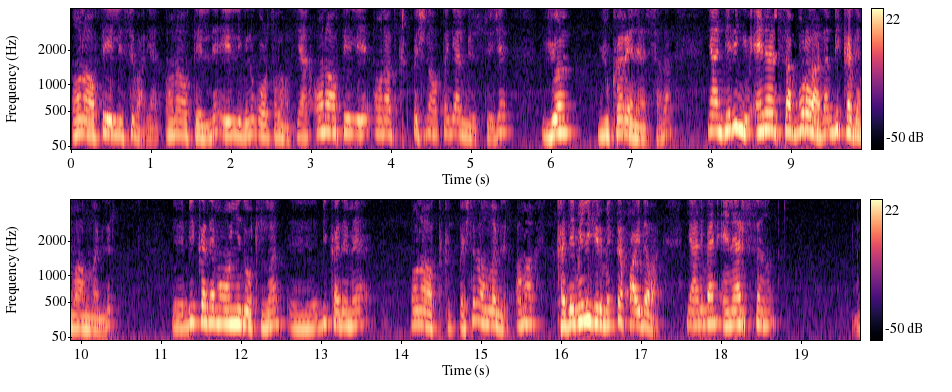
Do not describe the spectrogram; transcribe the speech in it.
16.50'si var. Yani 16.50'de 50 günlük ortalaması. Yani 16.50 16.45'in altına gelmeli sürece yön yukarı enerjisada. Yani dediğim gibi enerjisa buralardan bir kademe alınabilir. E, bir kademe 17.30'dan e, bir kademe 16.45'ten alınabilir. Ama kademeli girmekte fayda var. Yani ben Enerjisa'nın e,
